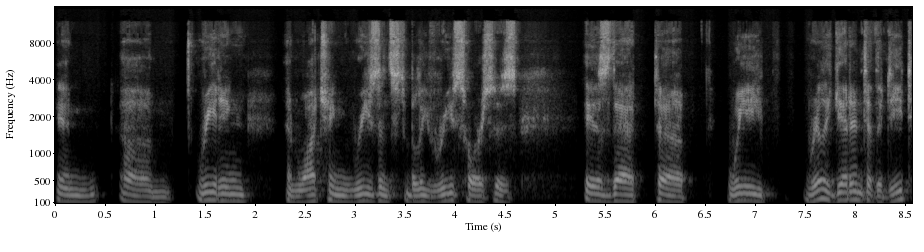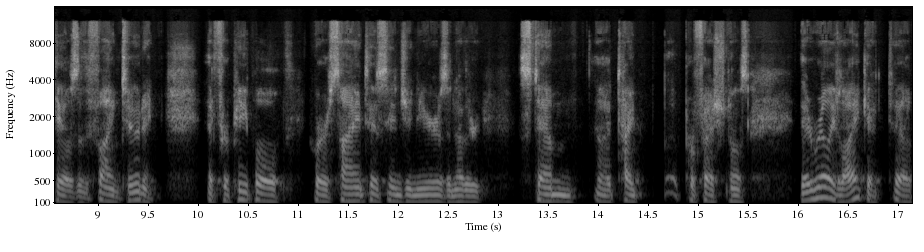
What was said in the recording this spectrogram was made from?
in um, reading and watching Reasons to Believe resources is that uh, we really get into the details of the fine tuning. And for people who are scientists, engineers, and other STEM uh, type professionals, they really like it. Uh,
